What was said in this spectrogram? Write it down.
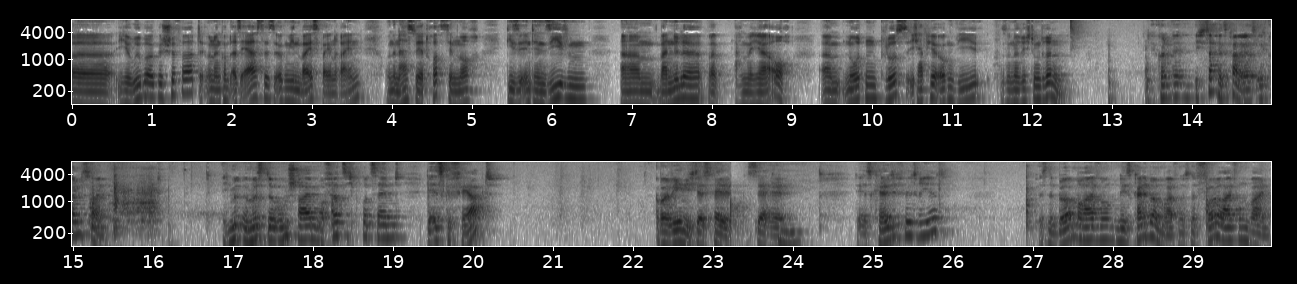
hier rüber geschiffert und dann kommt als erstes irgendwie ein Weißwein rein und dann hast du ja trotzdem noch diese intensiven ähm, Vanille, äh, haben wir hier auch, ähm, Noten plus, ich habe hier irgendwie so eine Richtung drin. Ich, könnte, ich sag jetzt gerade, das- ich könnte es sein. Ich mü- müsste umschreiben auf 40 Prozent. Der ist gefärbt, aber wenig. Der ist hell, ist sehr hell. Der ist kältefiltriert. Ist eine Bourbonreifung. Nee, ist keine Bourbonreifung, ist eine Vollreifung Wein.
